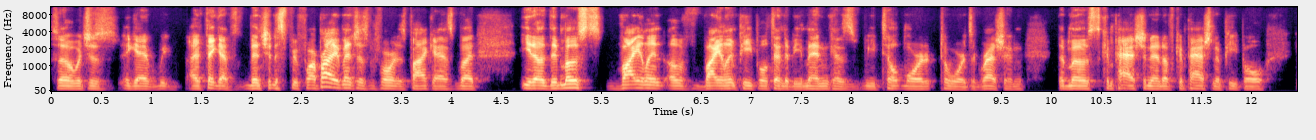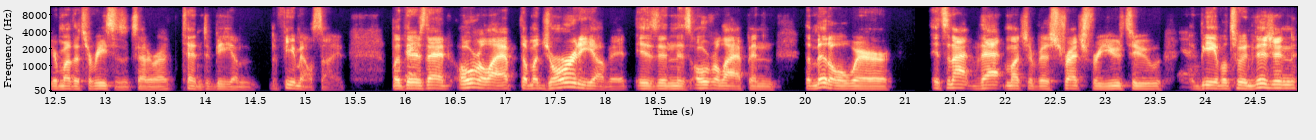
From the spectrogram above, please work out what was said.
So, which is again, we I think I've mentioned this before. I probably mentioned this before in this podcast, but you know, the most violent of violent people tend to be men because we tilt more towards aggression. The most compassionate of compassionate people, your Mother Teresa's, et cetera, tend to be on the female side. But there's that overlap. The majority of it is in this overlap in the middle where it's not that much of a stretch for you to yeah. be able to envision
